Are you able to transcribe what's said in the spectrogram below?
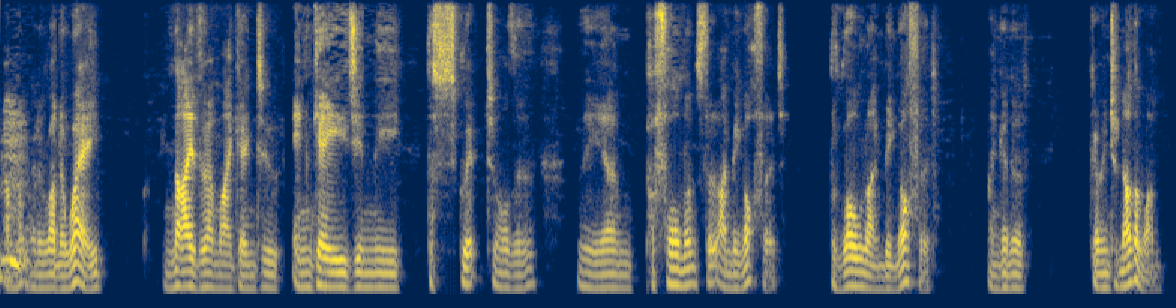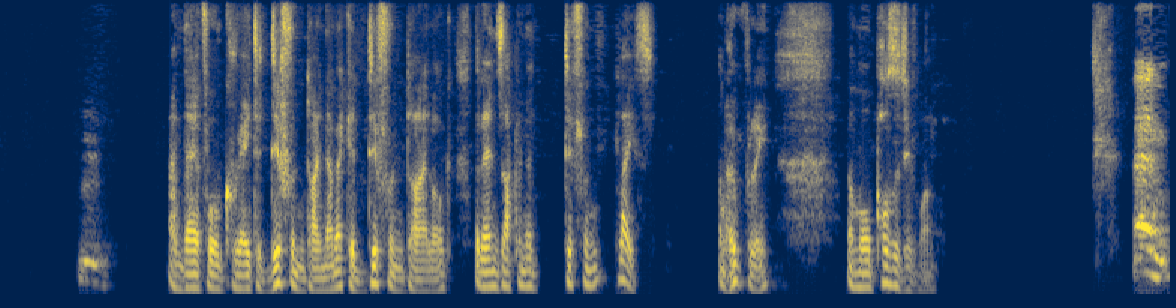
Mm. I'm not hmm. going to run away, neither am I going to engage in the, the script or the, the um, performance that I'm being offered, the role I'm being offered. I'm going to go into another one. Mm. And therefore create a different dynamic, a different dialogue that ends up in a different place. And hopefully a more positive one. Um,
